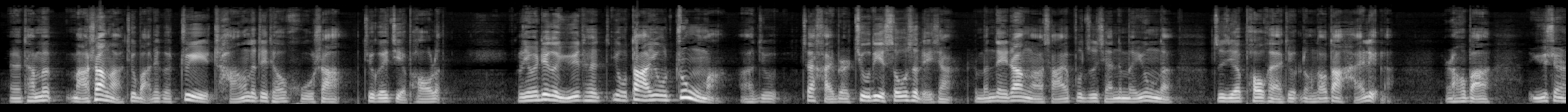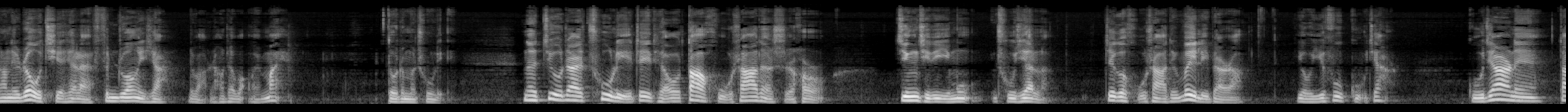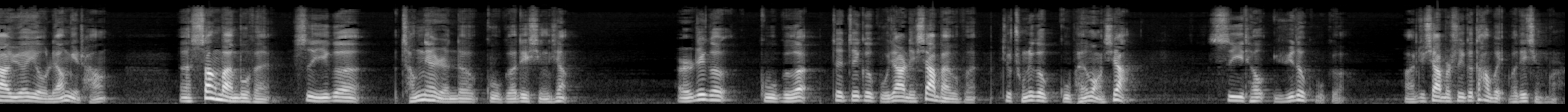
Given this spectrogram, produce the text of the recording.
呃，他们马上啊就把这个最长的这条虎鲨。就给解剖了，因为这个鱼它又大又重嘛，啊，就在海边就地收拾了一下，什么内脏啊啥也不值钱的没用的，直接抛开就扔到大海里了，然后把鱼身上的肉切下来分装一下，对吧？然后再往外卖，都这么处理。那就在处理这条大虎鲨的时候，惊奇的一幕出现了，这个虎鲨的胃里边啊有一副骨架，骨架呢大约有两米长。呃，上半部分是一个成年人的骨骼的形象，而这个骨骼在这个骨架的下半部分，就从这个骨盆往下，是一条鱼的骨骼，啊，就下边是一个大尾巴的情况。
